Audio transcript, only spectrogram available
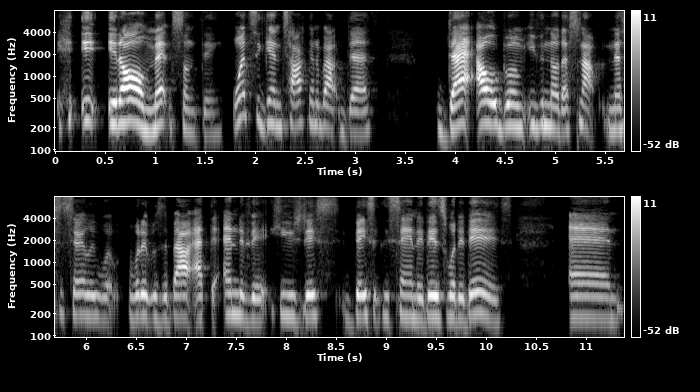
it, it all meant something. Once again talking about death that album even though that's not necessarily what, what it was about at the end of it he was just basically saying it is what it is and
